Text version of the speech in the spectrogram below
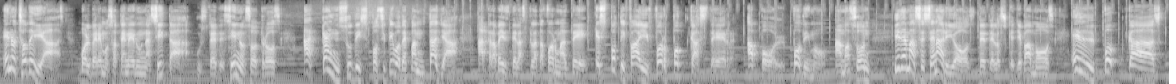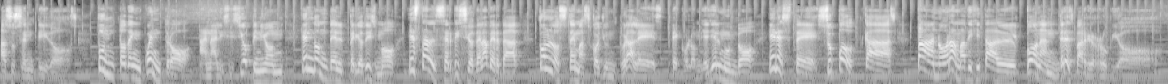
En ocho días volveremos a tener una cita, ustedes y nosotros, acá en su dispositivo de pantalla a través de las plataformas de Spotify for Podcaster, Apple, Podimo, Amazon y demás escenarios desde los que llevamos el podcast a sus sentidos. Punto de encuentro, análisis y opinión, en donde el periodismo está al servicio de la verdad con los temas coyunturales de Colombia y el mundo en este su podcast Panorama Digital con Andrés Barrio Rubio.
